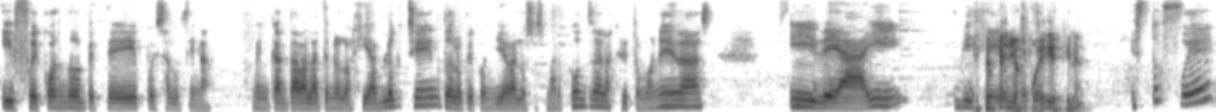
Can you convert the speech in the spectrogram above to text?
Y fue cuando empecé pues, a alucinar. Me encantaba la tecnología blockchain, todo lo que conlleva los smart contracts, las criptomonedas. Y de ahí dije... ¿Esto en qué año "Nece- fue, Cristina? Esto fue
